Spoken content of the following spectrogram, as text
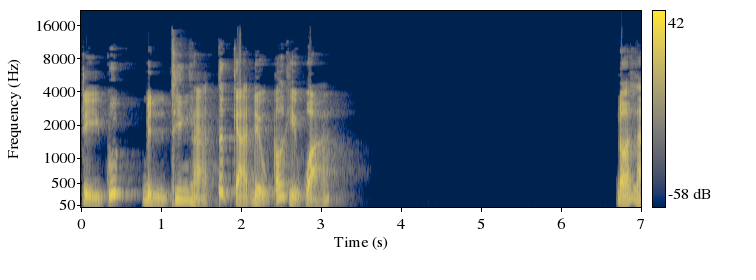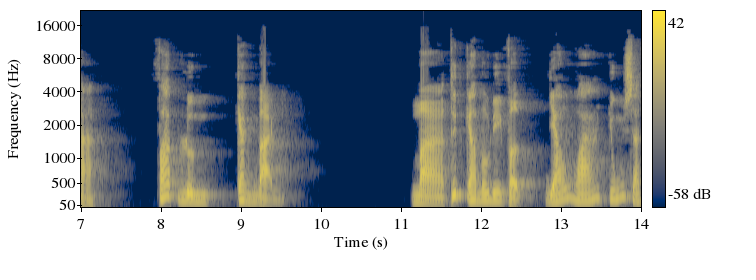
Trị quốc, bình thiên hạ, tất cả đều có hiệu quả. Đó là pháp luân căn bản. Mà thích ca mâu ni phật giáo hóa chúng sanh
